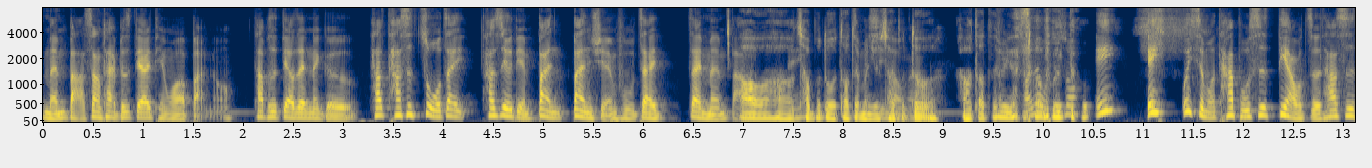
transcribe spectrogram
门把上，他也不是吊在天花板哦，他不是吊在那个，他他是坐在，他是有点半半悬浮在。在门把哦，好，差不多到这边就差不多，好，到这边就差不多。哎哎，为什么他不是吊着，他是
